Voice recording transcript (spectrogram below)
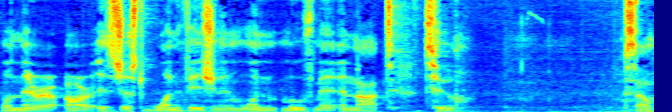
when there are is just one vision and one movement and not two. So.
